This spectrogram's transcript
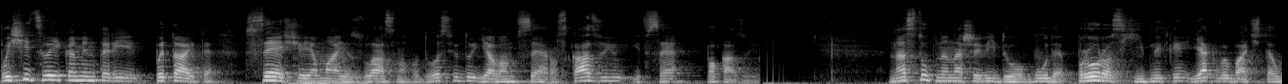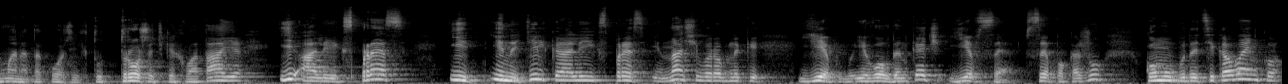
пишіть свої коментарі, питайте все, що я маю з власного досвіду, я вам все розказую і все показую. Наступне наше відео буде про розхідники. Як ви бачите, у мене також їх тут трошечки хватає. І AliExpress, і, і не тільки AliExpress, і наші виробники є, і Golden Catch, є все. Все покажу. Кому буде цікавенько,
